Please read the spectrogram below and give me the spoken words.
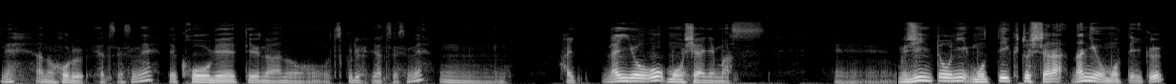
ね、あの、掘るやつですね。で、工芸っていうのは、あの、作るやつですね。うん。はい。内容を申し上げます。えー、無人島に持っていくとしたら何を持っていく？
